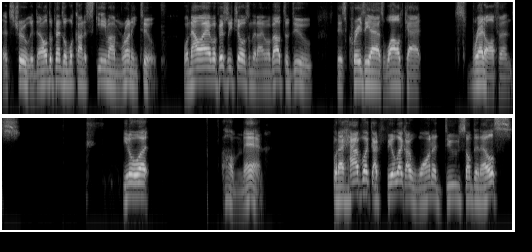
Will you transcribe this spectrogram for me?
That's true. It all depends on what kind of scheme I'm running too. Well, now I have officially chosen that I'm about to do this crazy ass wildcat spread offense. You know what? Oh man. But I have like I feel like I want to do something else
